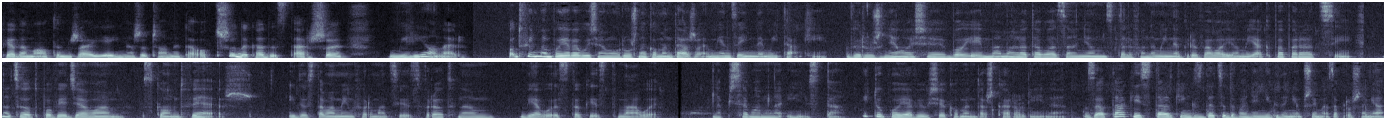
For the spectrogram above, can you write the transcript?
wiadomo o tym, że jej narzeczony to o trzy dekady starszy milioner. Pod filmem pojawiały się różne komentarze, innymi taki. Wyróżniała się, bo jej mama latała za nią z telefonem i nagrywała ją jak paparazzi, na co odpowiedziałam, skąd wiesz? I dostałam informację zwrotną, Białystok jest mały. Napisałam na Insta. I tu pojawił się komentarz Karoliny. Za taki stalking zdecydowanie nigdy nie przyjmę zaproszenia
